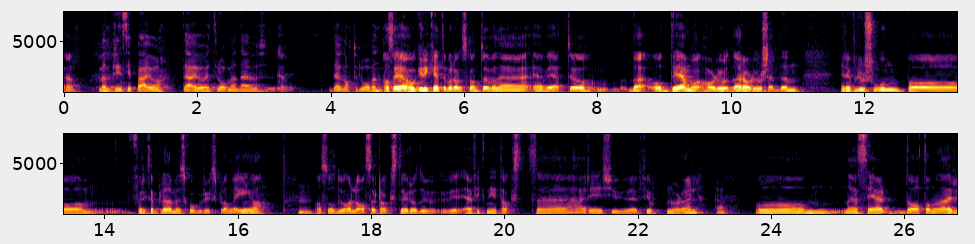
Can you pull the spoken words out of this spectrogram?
Ja. Men prinsippet er jo Det er jo i tråd med Det er jo, det er jo naturloven. Altså, jeg hogger ikke etter balansekvantum, men jeg, jeg vet jo det, Og det har du, der har det jo skjedd en revolusjon på f.eks. det med skogbruksplanlegging. da. Mm. Altså du har lasertakster, og du Jeg fikk ny takst eh, her i 2014, var det vel? Ja. Og mm, når jeg ser dataene der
